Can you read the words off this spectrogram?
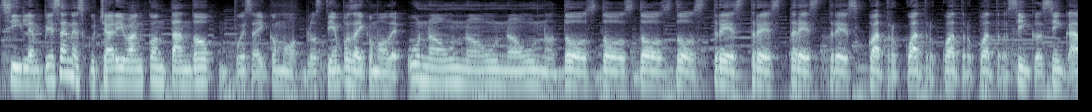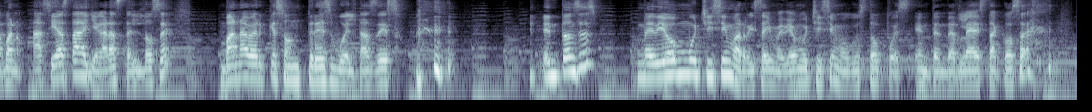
si la empiezan a escuchar y van contando, pues hay como los tiempos, hay como de 1, 1, 1, 1, 2, 2, 2, 2, 3, 3, 3, 3, 4, 4, 4, 4, 5, 5. Ah, bueno, así hasta llegar hasta el 12. Van a ver que son tres vueltas de eso. Entonces, me dio muchísima risa y me dio muchísimo gusto, pues, entenderle a esta cosa.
